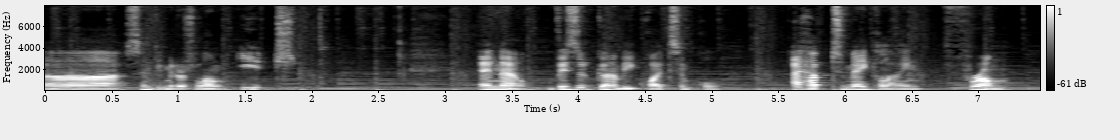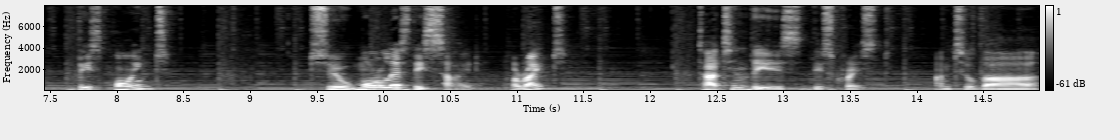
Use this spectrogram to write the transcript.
uh, centimeters long each. And now, this is gonna be quite simple. I have to make a line from this point to more or less this side, alright? Touching this, this crest until the,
